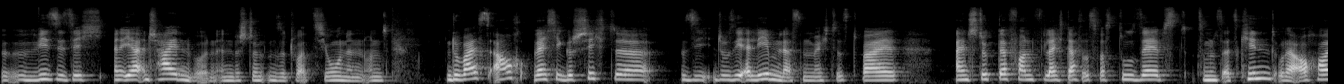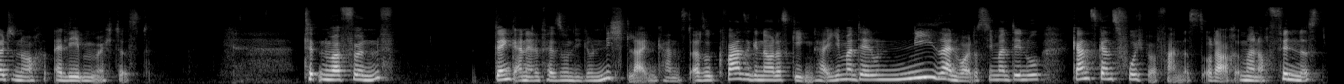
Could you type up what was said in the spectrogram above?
wie sie sich ja entscheiden würden in bestimmten Situationen. Und du weißt auch, welche Geschichte sie, du sie erleben lassen möchtest, weil ein Stück davon vielleicht das ist, was du selbst zumindest als Kind oder auch heute noch erleben möchtest. Tipp Nummer 5 Denk an eine Person, die du nicht leiden kannst. Also quasi genau das Gegenteil. Jemand, der du nie sein wolltest. Jemand, den du ganz, ganz furchtbar fandest oder auch immer noch findest.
